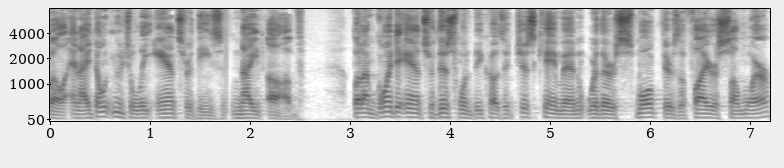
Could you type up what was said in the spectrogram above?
Well, and I don't usually answer these night of, but I'm going to answer this one because it just came in. Where there's smoke, there's a fire somewhere.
